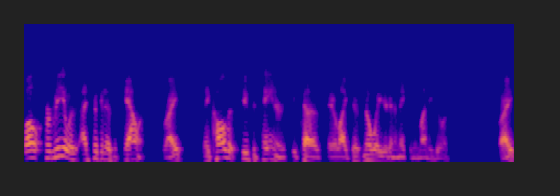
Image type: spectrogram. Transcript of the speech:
Well, for me, it was I took it as a challenge, right? They called it stupid painters because they're like, there's no way you're going to make any money doing it. Right.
